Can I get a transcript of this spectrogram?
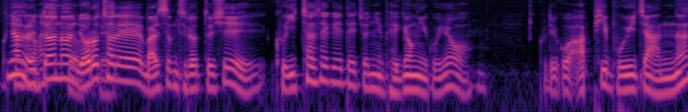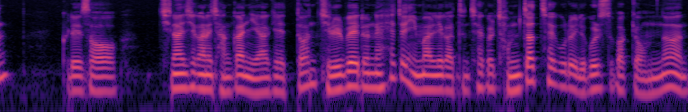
그냥. 일단은 여러 네. 차례 말씀드렸듯이 그 2차 세계 대전이 배경이고요. 그리고 앞이 보이지 않는 그래서 지난 시간에 잠깐 이야기했던 질베르네 해저 이말리 같은 책을 점자책으로 읽을 수밖에 없는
